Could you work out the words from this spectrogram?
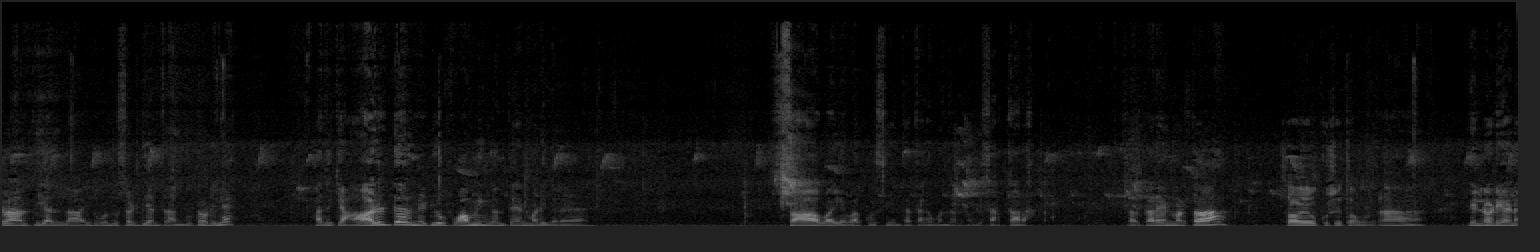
ಕ್ರಾಂತಿ ಅಲ್ಲ, ಇದು ಒಂದು ಷಡ್ಯಂತ್ರ ಅಂದ್ಬಿಟ್ಟು ನೋಡಿಲೆ? ಅದಕ್ಕೆ ಆಲ್ಟರ್ನೇಟಿವ್ ಫಾರ್ಮಿಂಗ್ ಅಂತ ಏನು ಮಾಡಿದ್ದಾರೆ ಸಾವಯವ ಕೃಷಿ ಅಂತ ತಗೊಬಂದಾರೆ ನೋಡಿ ಸರ್ಕಾರ. ಸರ್ಕಾರ ಏನು ಮಾಡ್ತಾ? ಸಾವಯವ ಕೃಷಿ ತಗೊಂಡು ಹಾಂ. ಇಲ್ಲಿ ನೋಡಿ ಅಣ್ಣ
